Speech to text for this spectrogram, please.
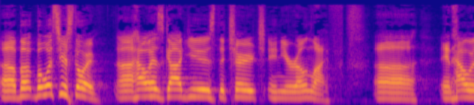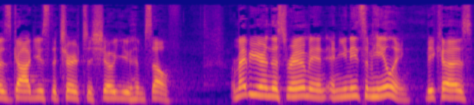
Uh, but, but what's your story? Uh, how has God used the church in your own life? Uh, and how has God used the church to show you himself? Or maybe you're in this room and, and you need some healing because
